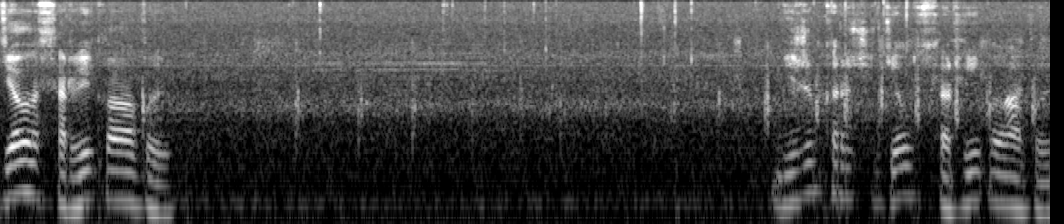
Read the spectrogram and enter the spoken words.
дело сорви головы. Бежим, короче, дело сорви головы.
